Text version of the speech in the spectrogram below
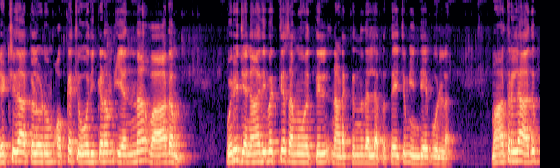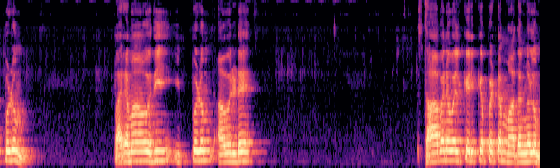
രക്ഷിതാക്കളോടും ഒക്കെ ചോദിക്കണം എന്ന വാദം ഒരു ജനാധിപത്യ സമൂഹത്തിൽ നടക്കുന്നതല്ല പ്രത്യേകിച്ചും ഇന്ത്യയെ പോലുള്ള. മാത്രമല്ല അതിപ്പോഴും പരമാവധി ഇപ്പോഴും അവരുടെ സ്ഥാപനവൽക്കരിക്കപ്പെട്ട മതങ്ങളും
